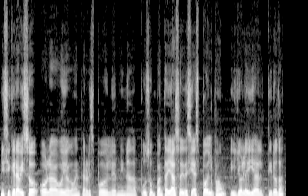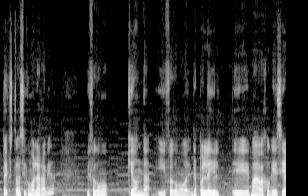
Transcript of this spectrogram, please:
Ni siquiera avisó, hola, voy a comentar el spoiler ni nada. Puso un pantallazo y decía spoiler, pum. Y yo leía el tiro dos textos así como a la rápida. Y fue como, ¿qué onda? Y fue como, después leí el eh, más abajo que decía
